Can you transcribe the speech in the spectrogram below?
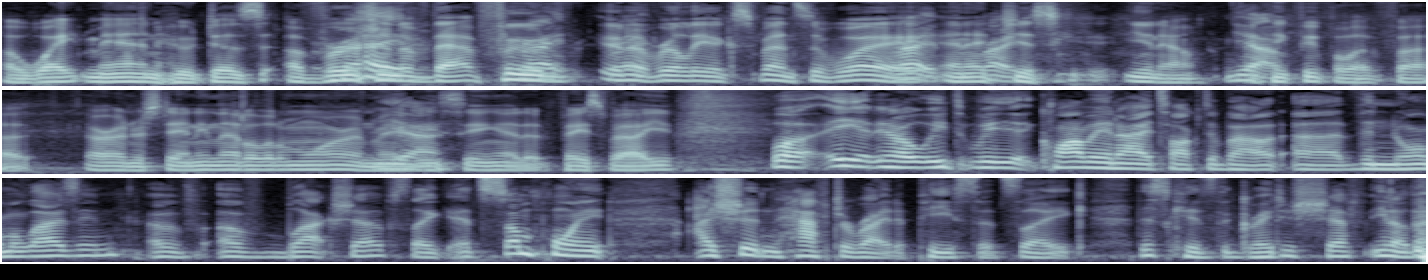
a white man who does a version Right. of that food Right, in a really expensive way, Right, and it right. just you know, I think people have. Uh, are understanding that a little more and maybe Yeah. seeing it at face value. Well, you know, we, we Kwame and I talked about uh, the normalizing of of black chefs. Like at some point, I shouldn't have to write a piece that's like, "This kid's the greatest chef," you know, the,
